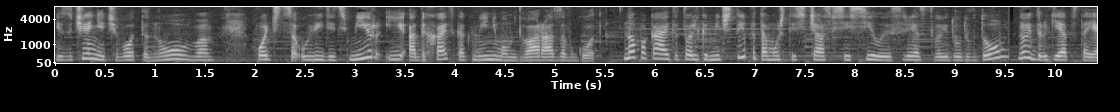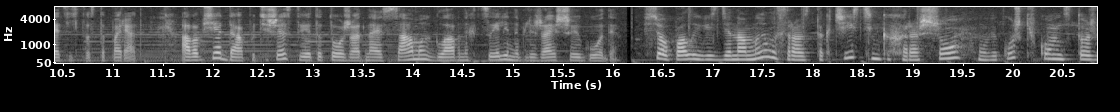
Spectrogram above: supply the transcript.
изучение чего-то нового. Хочется увидеть мир и отдыхать как минимум два раза в год. Но пока это только мечты, потому что сейчас все силы и средства идут в дом, ну и другие обстоятельства стопорят. А вообще, да, путешествие это тоже одна из самых главных целей на ближайшие годы. Все, полы везде намыла, сразу так чистенько, хорошо. У Викушки в комнате тоже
